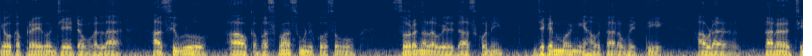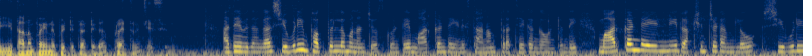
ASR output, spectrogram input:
ఈ ఒక ప్రయోగం చేయటం వల్ల ఆ శివుడు ఆ ఒక భస్మాసుముడి కోసము సొరంగంలో వెళ్ళి దాచుకొని జగన్మోహిని అవతారం ఎత్తి ఆవిడ తన చెయ్యి తన పైన పెట్టేటట్టుగా ప్రయత్నం చేసింది. అదేవిధంగా శివుడి భక్తుల్లో మనం చూసుకుంటే మార్కండేయుని స్థానం ప్రత్యేకంగా ఉంటుంది. మార్కండేయుడిని రక్షించడంలో శివుడి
